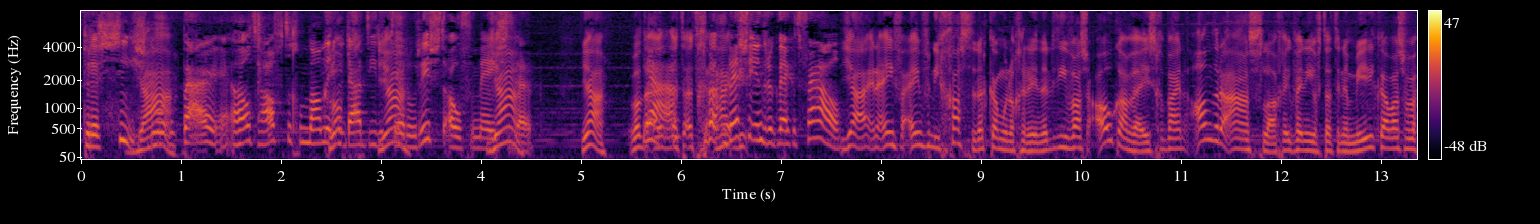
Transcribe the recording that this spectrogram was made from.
Precies, Ja. door een paar heldhaftige mannen Klopt, inderdaad... die de ja. terrorist overmeesterden. Ja. Ja, want Ja, eh, het, het, best hij- die- indrukwekkend verhaal. Ja, en een van, een van die gasten, dat kan ik me nog herinneren... die was ook aanwezig bij een andere aanslag. Ik weet niet of dat in Amerika was, maar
